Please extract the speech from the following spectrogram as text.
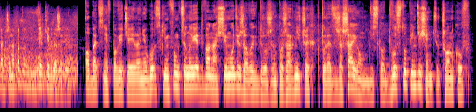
Także naprawdę wielkie wydarzenie. Obecnie w powiecie jeleniogórskim funkcjonuje 12 młodzieżowych drużyn pożarniczych, które zrzeszają blisko 250 członków.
